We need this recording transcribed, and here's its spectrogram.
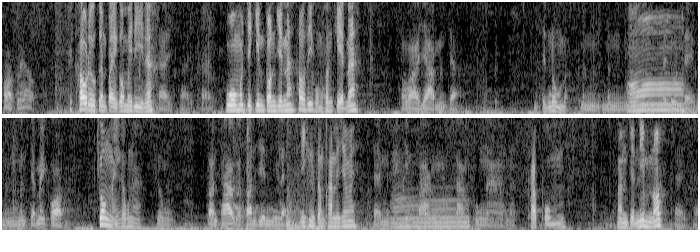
คอกแล้ว เข้าเร็วเกินไปก็ไม่ดีนะ ใช่ใช่ใช่วัวมันจะกินตอนเย็นนะ เท่าที่ผมสังเกตนะ เพราะว่าหญ้ามันจะมันจะนุ่มอะ มันมันอ๋อ มันไม่โดนแดดมันมันจะไม่กรอบช่วงไหนครับคุณอา ช่วงตอนเช้ากับตอนเย็นนี่แหละ นี่คือสำคัญเลยใช่ไหม ใช่ มันจะกินอ๋อฟางตามทุ่งนานะ ครับผม มันจะนิ่มเนาะใช่ใช่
